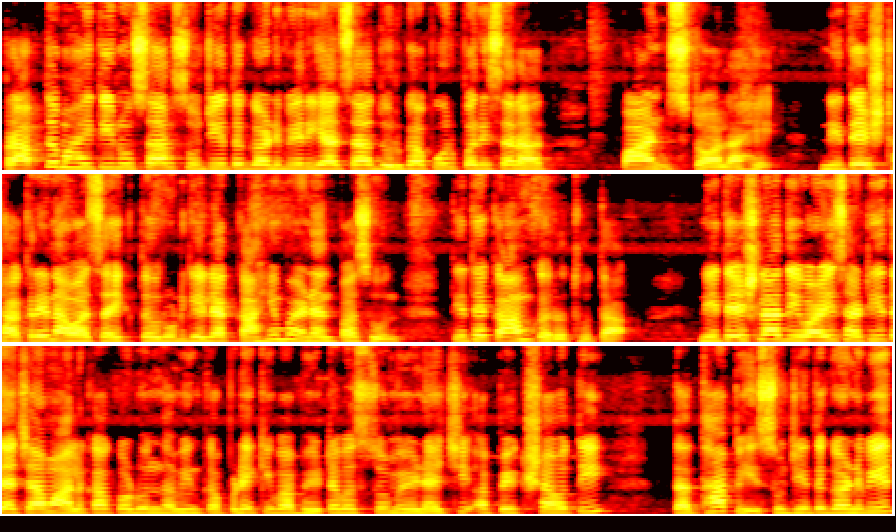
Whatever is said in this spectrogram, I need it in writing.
प्राप्त माहितीनुसार सुजित गणवीर याचा दुर्गापूर परिसरात पान स्टॉल आहे. नितेश ठाकरे नावाचा एक तरुण गेल्या काही महिन्यांपासून तिथे काम करत होता. नितेशला दिवाळीसाठी त्याच्या मालकाकडून नवीन कपडे किंवा भेटवस्तू मिळण्याची अपेक्षा होती. तथापि सुजित गणवीर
